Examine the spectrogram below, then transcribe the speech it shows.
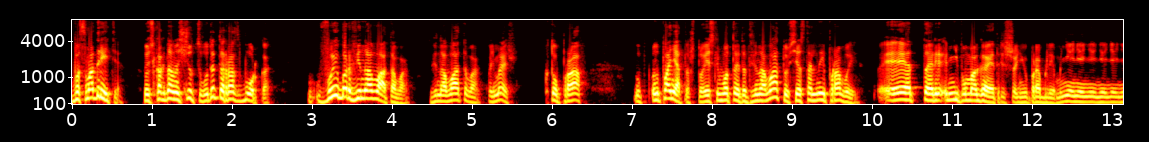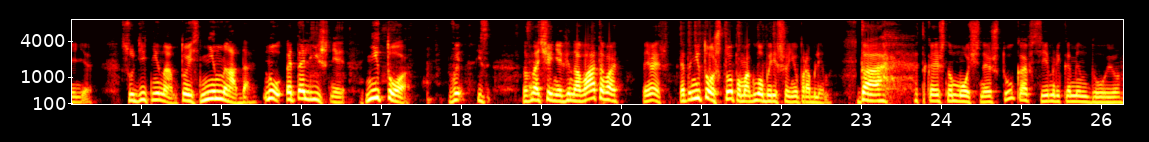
Посмотрите. То есть, когда начнется вот эта разборка, выбор виноватого. Виноватого, понимаешь? Кто прав? Ну, ну понятно, что если вот этот виноват, то все остальные правы. Это не помогает решению проблемы. Не-не-не-не-не-не. Судить не нам. То есть не надо. Ну, это лишнее. Не то. Вы, из назначения виноватого Понимаешь? Это не то, что помогло бы решению проблемы. Да, это, конечно, мощная штука. Всем рекомендую.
